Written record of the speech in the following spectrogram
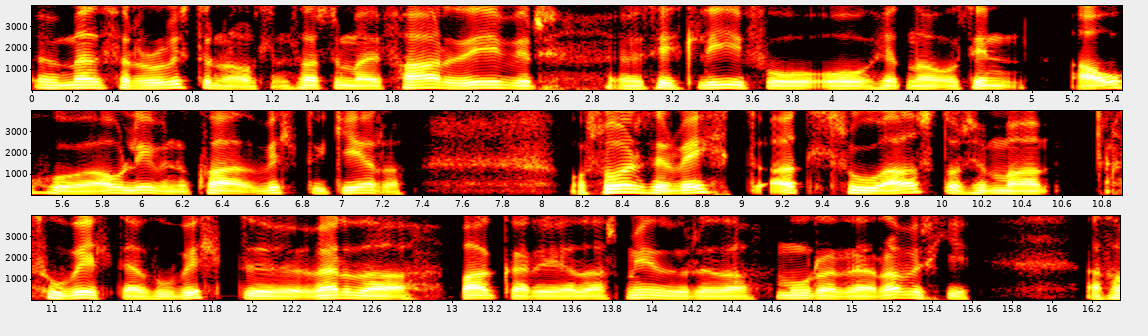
meðferðar og vistunarállin, þar sem að þið farið yfir uh, þitt líf og, og, hérna, og þinn áhuga á lífinu, hvað viltu gera og svo er þér veitt öll svo aðstór sem að þú vilt, ef þú vilt eh, verða bakari eða smiður eða múrari eða rafvirki að þá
